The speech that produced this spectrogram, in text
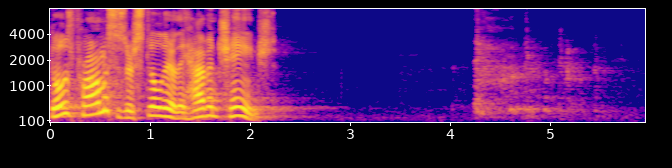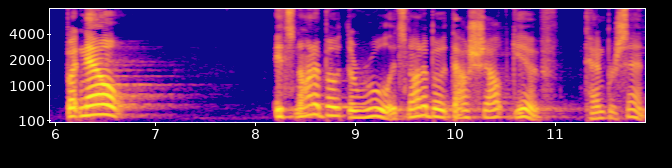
those promises are still there. They haven't changed. But now, it's not about the rule. It's not about thou shalt give 10%.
